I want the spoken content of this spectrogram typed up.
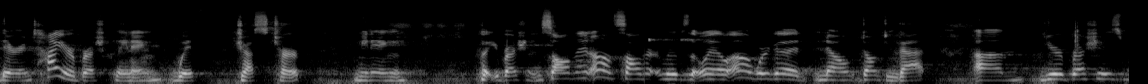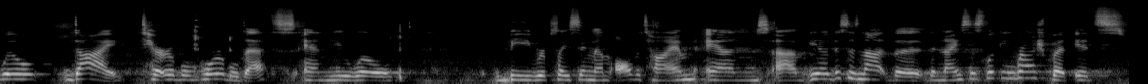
their entire brush cleaning with just terp, meaning put your brush in the solvent, oh, the solvent removes the oil, oh, we're good. No, don't do that. Um, your brushes will die terrible, horrible deaths, and you will be replacing them all the time. And um, you know, this is not the the nicest looking brush, but it's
